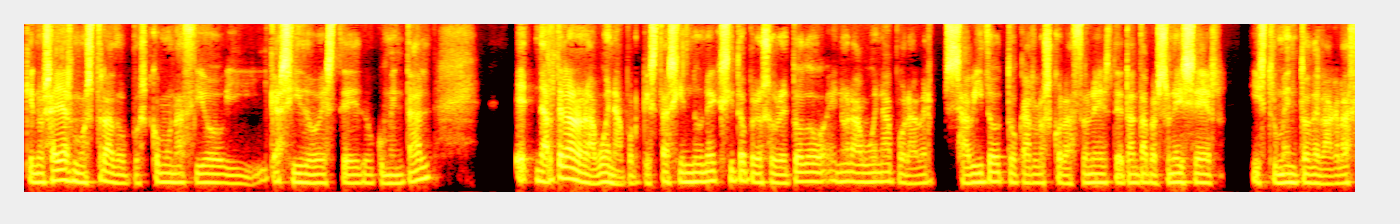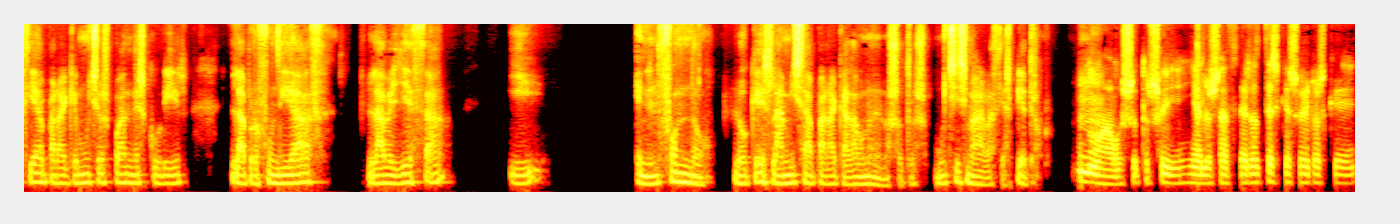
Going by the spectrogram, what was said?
que nos hayas mostrado pues, cómo nació y qué ha sido este documental eh, darte la enhorabuena porque está siendo un éxito, pero sobre todo enhorabuena por haber sabido tocar los corazones de tanta persona y ser instrumento de la gracia para que muchos puedan descubrir la profundidad, la belleza y, en el fondo, lo que es la misa para cada uno de nosotros. Muchísimas gracias, Pietro. No, a vosotros y a los sacerdotes que sois los que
